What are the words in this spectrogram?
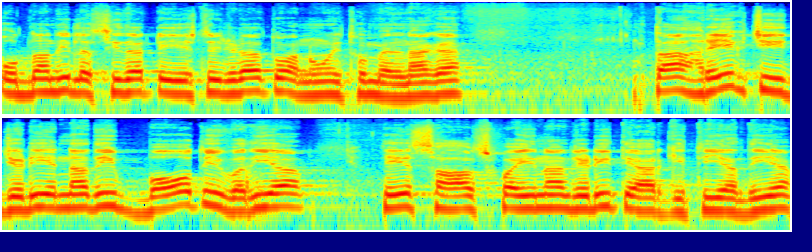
ਉਦਾਂ ਦੀ ਲੱਸੀ ਦਾ ਟੇਸਟ ਜਿਹੜਾ ਤੁਹਾਨੂੰ ਇੱਥੋਂ ਮਿਲਣਾ ਗਾ ਤਾਂ ਹਰੇਕ ਚੀਜ਼ ਜਿਹੜੀ ਇਹਨਾਂ ਦੀ ਬਹੁਤ ਹੀ ਵਧੀਆ ਤੇ ਸਾਫ਼ ਸਫ਼ਾਈ ਨਾਲ ਜਿਹੜੀ ਤਿਆਰ ਕੀਤੀ ਜਾਂਦੀ ਆ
